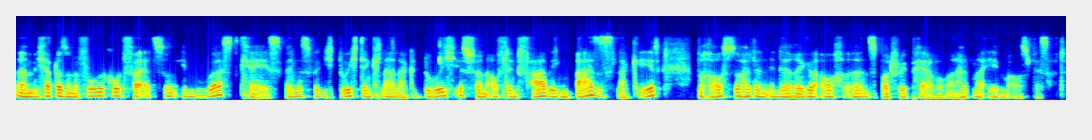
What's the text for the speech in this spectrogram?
Ähm, ich habe da so eine Vogelkotverätzung im Worst Case, wenn es wirklich durch den Klarlack durch ist, schon auf den farbigen Basislack geht, brauchst du halt dann in der Regel auch äh, ein Spot Repair, wo man halt mal eben ausbessert.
